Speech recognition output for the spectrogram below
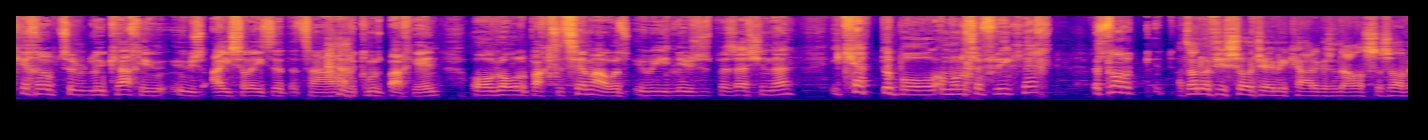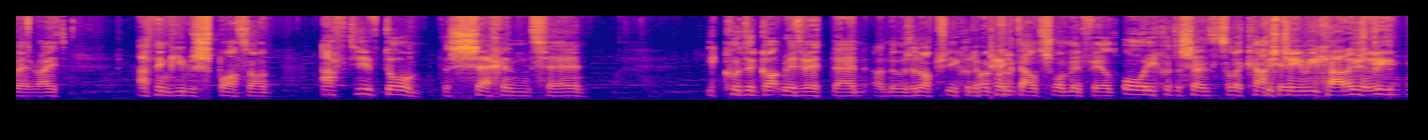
kick it up to Lukaku, who's isolated at the time, and it comes back in, or roll it back to Tim Howard, who he loses possession. Then he kept the ball and won us a free kick. It's not a. I don't know if you saw Jamie Carragher's analysis of it, right? I think he was spot on. After you've done the second turn, he could have got rid of it then, and there was an option. He could have picked could- out someone midfield, or he could have sent it to Lukaku. It's Jamie Carragher, who's he- been,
